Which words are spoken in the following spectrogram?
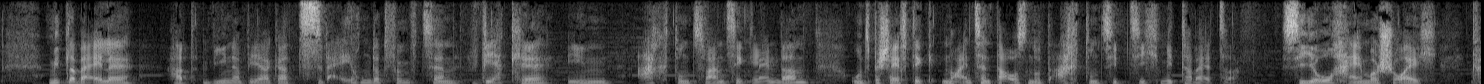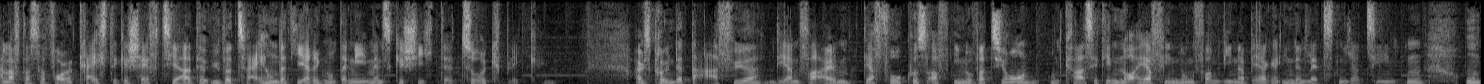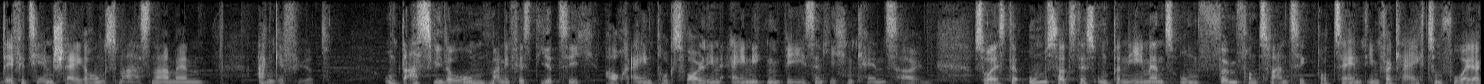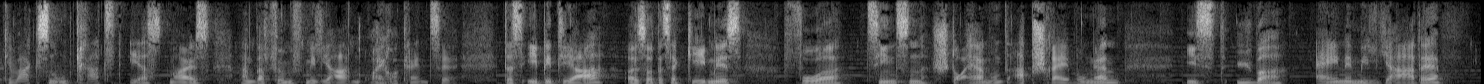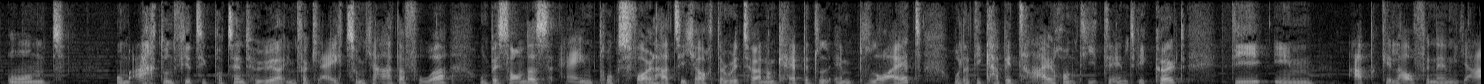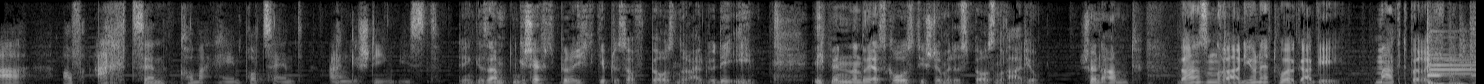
Mittlerweile hat Wienerberger 215 Werke in 28 Ländern und beschäftigt 19.078 Mitarbeiter. CEO Heimer Scheuch kann auf das erfolgreichste Geschäftsjahr der über 200-jährigen Unternehmensgeschichte zurückblicken. Als Gründe dafür wären vor allem der Fokus auf Innovation und quasi die Neuerfindung von Wienerberger in den letzten Jahrzehnten und Effizienzsteigerungsmaßnahmen angeführt. Und das wiederum manifestiert sich auch eindrucksvoll in einigen wesentlichen Kennzahlen. So ist der Umsatz des Unternehmens um 25 Prozent im Vergleich zum Vorjahr gewachsen und kratzt erstmals an der 5 Milliarden Euro Grenze. Das EBITDA, also das Ergebnis vor Zinsen, Steuern und Abschreibungen, ist über eine Milliarde und um 48 Prozent höher im Vergleich zum Jahr davor. Und besonders eindrucksvoll hat sich auch der Return on Capital Employed oder die Kapitalrendite entwickelt, die im abgelaufenen Jahr auf 18,1 Prozent angestiegen ist. Den gesamten Geschäftsbericht gibt es auf börsenradio.de. Ich bin Andreas Groß, die Stimme des Börsenradio. Schönen Abend. Börsenradio Network AG. Marktbericht.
